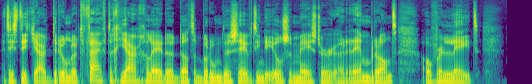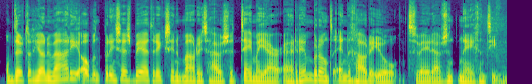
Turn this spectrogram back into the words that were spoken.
Het is dit jaar 350 jaar geleden dat de beroemde 17e-eeuwse meester Rembrandt overleed. Op 30 januari opent prinses Beatrix in het Mauritshuis het themajaar Rembrandt en de Gouden Eeuw 2019.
